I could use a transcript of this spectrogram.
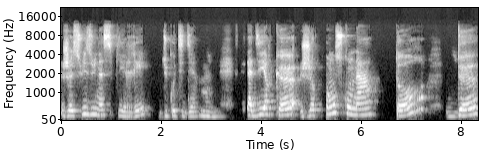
je suis une inspirée du quotidien. Mmh. C'est-à-dire que je pense qu'on a tort de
